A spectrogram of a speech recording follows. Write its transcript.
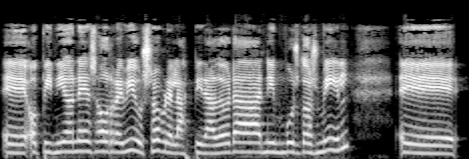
eh, opiniones o reviews sobre la aspiradora Nimbus 2000, eh,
